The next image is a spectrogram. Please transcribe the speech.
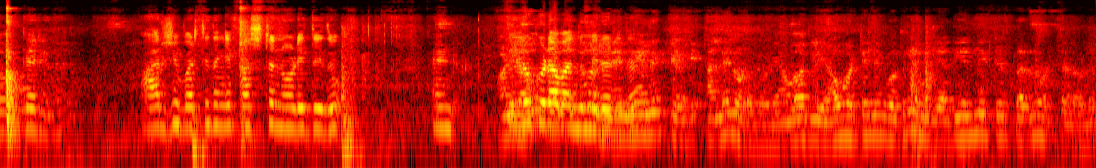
ಲಾಕರ್ ಇದೆ ಆರುಷಿ ಬರ್ತಿದ್ದಂಗೆ ಫಸ್ಟ್ ನೋಡಿದ್ದು ಇದು ಆ್ಯಂಡ್ ಇಲ್ಲೂ ಕೂಡ ಒಂದು ಮಿರರ್ ಇದೆ ಅಲ್ಲೇ ನೋಡೋದು ನೋಡಿ ಯಾವಾಗ್ಲೂ ಯಾವ ಹೋಟೆಲಿಗೆ ಹೋದ್ರು ನಮ್ಗೆ ಅದು ಎಲ್ಲಿ ಇಟ್ಟಿರ್ತಾರೆ ನೋಡ್ತಾಳೆ ಅವಳು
